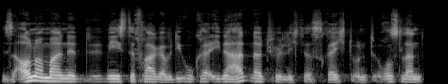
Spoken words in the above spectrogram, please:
ist auch nochmal eine nächste Frage. Aber die Ukraine hat natürlich das Recht und Russland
